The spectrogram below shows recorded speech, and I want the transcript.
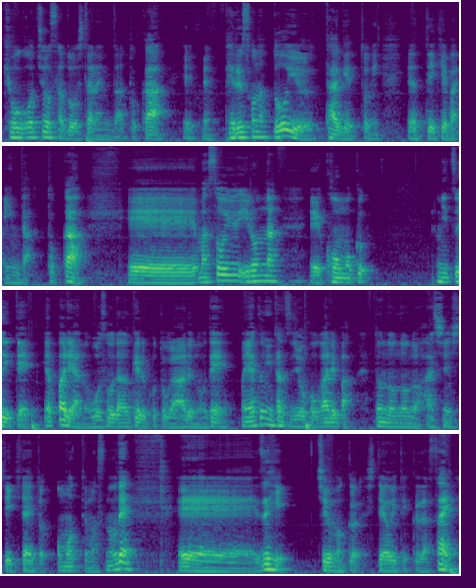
競合調査どうしたらいいんだとか、えー、ペルソナどういうターゲットにやっていけばいいんだとか、えー、まあそういういろんなえ項目について、やっぱりあの、ご相談を受けることがあるので、まあ、役に立つ情報があれば、どんどんどんどん発信していきたいと思ってますので、えー、ぜひ、注目しておいてください。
